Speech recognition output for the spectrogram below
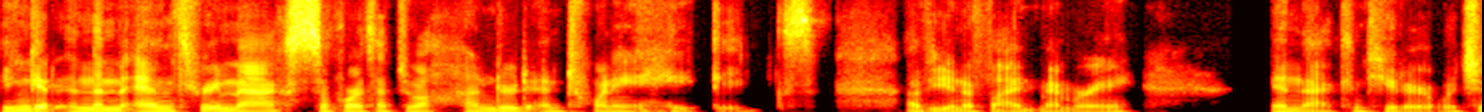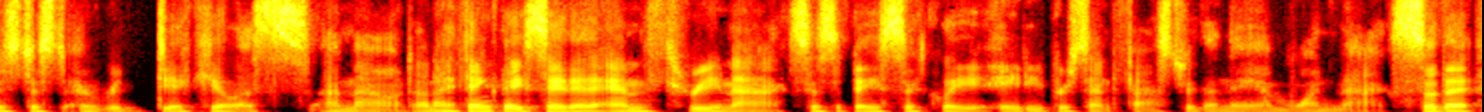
You can get in the M3 Max supports up to 128 gigs of unified memory in that computer, which is just a ridiculous amount. And I think they say that M3 Max is basically 80% faster than the M1 Max. So that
